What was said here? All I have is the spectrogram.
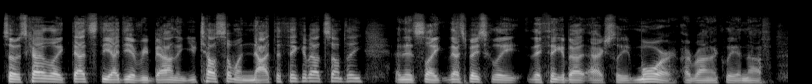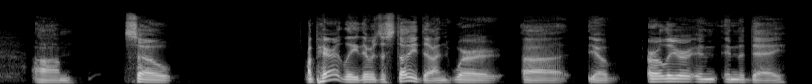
So it's kind of like that's the idea of rebounding. You tell someone not to think about something, and it's like that's basically they think about actually more. Ironically enough, um, so apparently there was a study done where uh, you know earlier in in the day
